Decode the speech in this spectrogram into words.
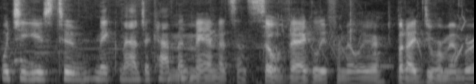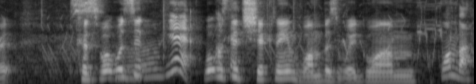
which you used to make magic happen. Man, that sounds so vaguely familiar, but I do remember it. Because what was it? Uh, yeah. What was okay. the chick name? Wumba's Wigwam. Wumba.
